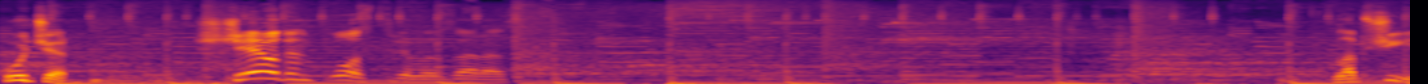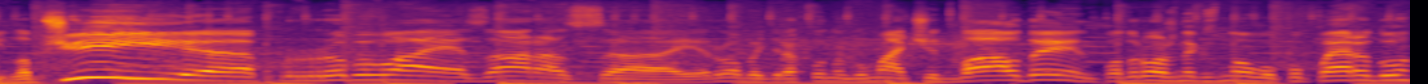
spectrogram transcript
Кучер. Ще один постріл зараз. Лапші, Лапші пробиває зараз е, і робить рахунок у матчі 2-1. Подорожник знову попереду.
